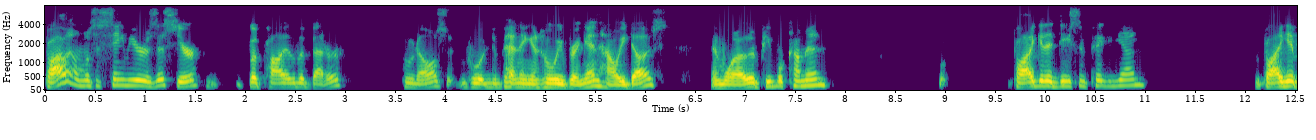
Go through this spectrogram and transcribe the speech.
Probably almost the same year as this year, but probably a little bit better. Who knows? Who, depending on who we bring in, how he does, and what other people come in. Probably get a decent pick again. Probably get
